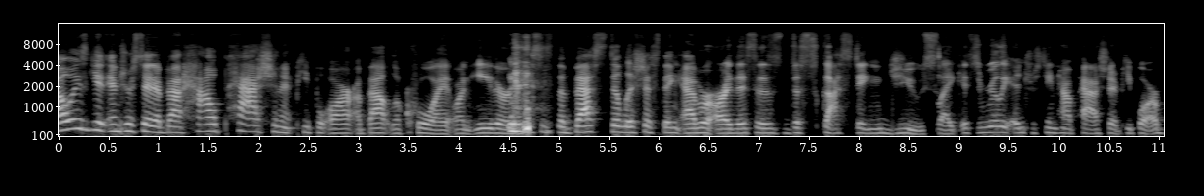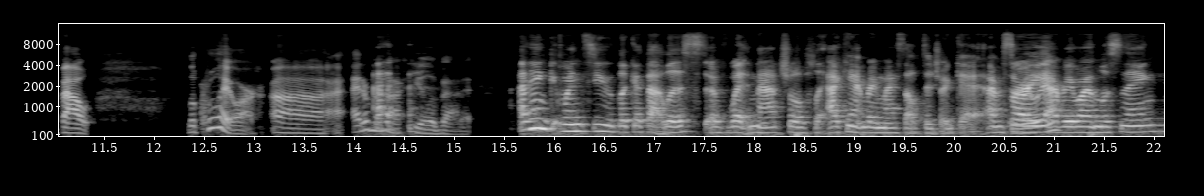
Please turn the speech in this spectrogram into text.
I always get interested about how passionate people are about LaCroix on either this is the best delicious thing ever or this is disgusting juice. Like it's really interesting how passionate people are about LaCroix are. Uh, I don't know how I feel about it. I think once you look at that list of what natural I can't bring myself to drink it. I'm sorry, really? everyone listening,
